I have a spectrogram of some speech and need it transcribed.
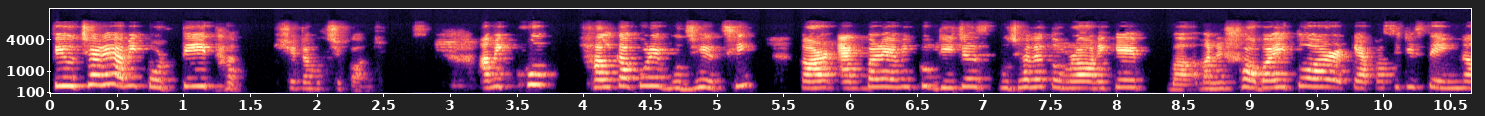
ফিউচারে আমি করতেই থাকবো সেটা হচ্ছে কন্টিনিউয়াস আমি খুব হালকা করে বুঝিয়েছি কারণ একবারে আমি খুব ডিটেলস বুঝালে তোমরা অনেকে মানে সবাই তো আর ক্যাপাসিটি সেম না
